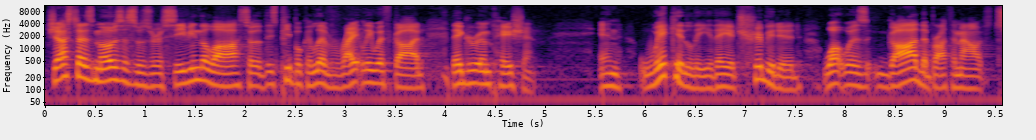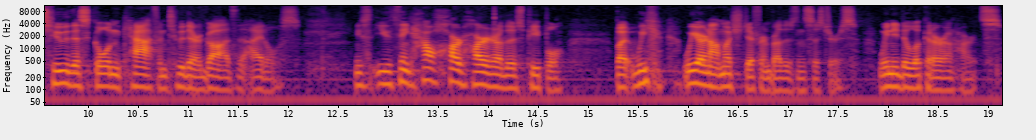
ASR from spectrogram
just as Moses was receiving the law so that these people could live rightly with God, they grew impatient. And wickedly, they attributed what was God that brought them out to this golden calf and to their gods, the idols. You, think, how hard hearted are those people? But we, we are not much different, brothers and sisters. We need to look at our own hearts.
